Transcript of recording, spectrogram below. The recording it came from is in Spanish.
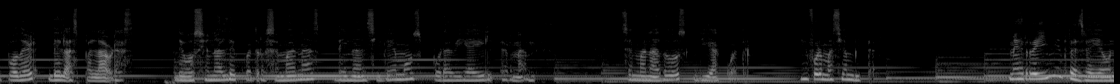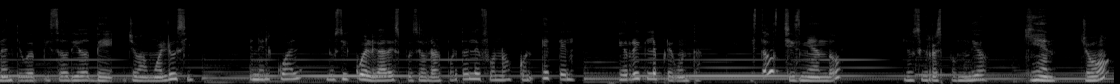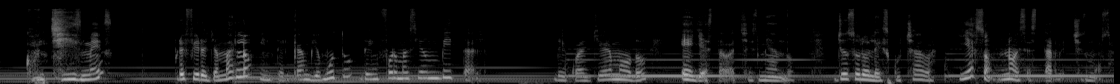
poder de las palabras. Devocional de cuatro semanas de Nancy Demos por Abigail Hernández. Semana 2, día 4. Información vital. Me reí mientras veía un antiguo episodio de Yo amo a Lucy, en el cual Lucy cuelga después de hablar por teléfono con Ethel y Rick le pregunta, ¿estabas chismeando? Lucy respondió, ¿quién? ¿Yo? ¿Con chismes? Prefiero llamarlo intercambio mutuo de información vital. De cualquier modo, ella estaba chismeando. Yo solo la escuchaba, y eso no es estar de chismosa.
